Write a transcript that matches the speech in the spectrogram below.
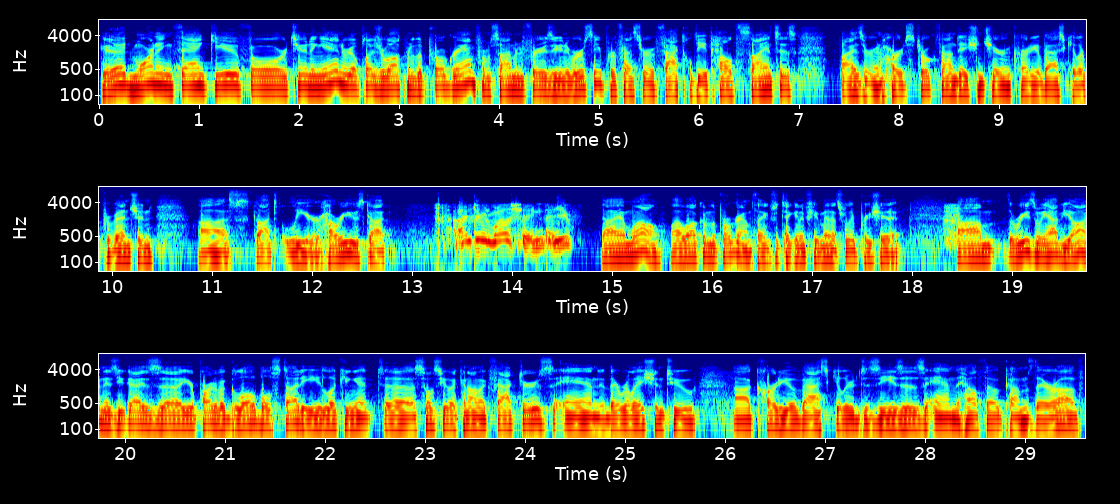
Good morning. Thank you for tuning in. real pleasure. Welcome to the program from Simon Fraser University, professor of Faculty of Health Sciences, Pfizer and Heart Stroke Foundation Chair in Cardiovascular Prevention, uh, Scott Lear. How are you, Scott? I'm doing well, Shane. And you? I am well. well. Welcome to the program. Thanks for taking a few minutes. Really appreciate it. Um, the reason we have you on is you guys, uh, you're part of a global study looking at uh, socioeconomic factors and their relation to uh, cardiovascular diseases and the health outcomes thereof.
